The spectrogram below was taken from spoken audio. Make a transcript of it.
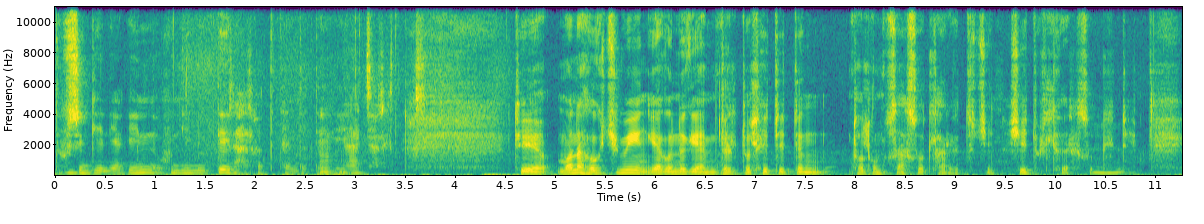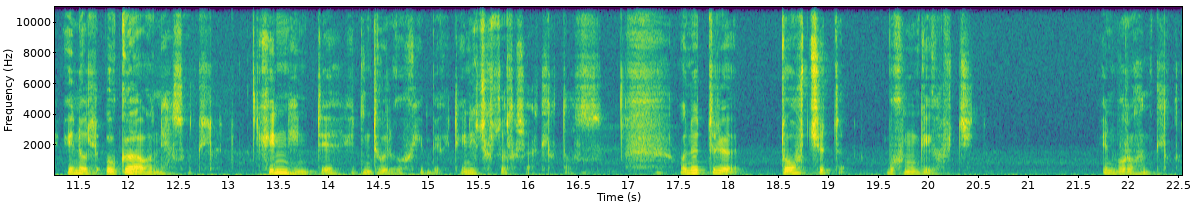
төвшингийн яг энэ хүний нүдээр харахад танд одоо яаж харагдаж Тий, манай хөгжмийн яг өнөөгийн амьдралд бол хэд хэдэн тулгымцсан асуудал харагдаж байна. Шийдвэрлэхээр асуудал тийм. Энэ бол өгөө авны асуудал байна. Хэн хинтээ хэдэн төгрөг өгөх юм бэ гэдэг энийг зохицуулах шаардлагатай болсон. Өнөөдөр дуучид бүх мөнгийг авч. Энэ буруу хандлага.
